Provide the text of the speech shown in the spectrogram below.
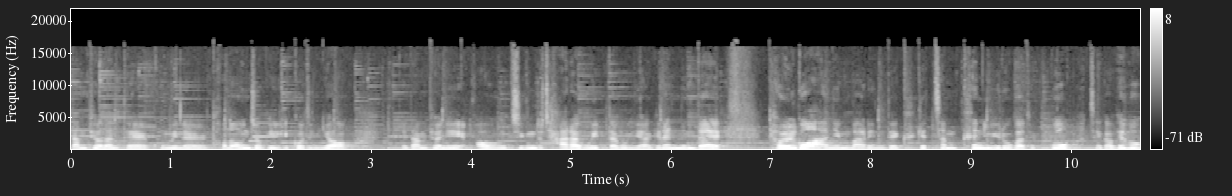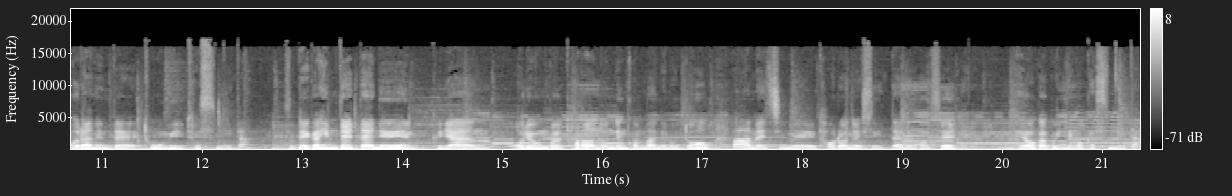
남편한테 고민을 터놓은 적이 있거든요. 남편이 어우 지금도 잘하고 있다고 이야기를 했는데 별거 아닌 말인데 그게 참 큰 위로가 됐고 제가 회복을 하는데 도움이 됐습니다. 그래서 내가 힘들 때는 그냥 어려운 걸 털어놓는 것만으로도 마음의 짐을 덜어낼 수 있다는 것을 배워가고 있는 것 같습니다.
